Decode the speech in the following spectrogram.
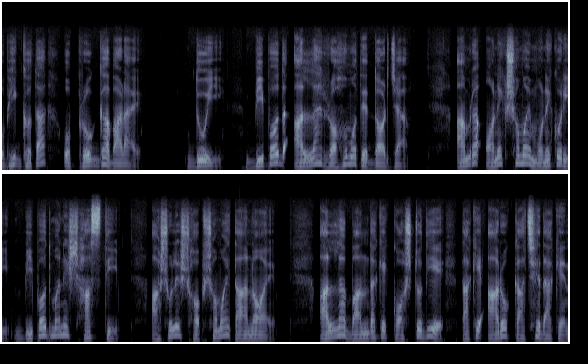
অভিজ্ঞতা ও প্রজ্ঞা বাড়ায়। দুই, বিপদ আল্লাহর রহমতের দরজা। আমরা অনেক সময় মনে করি বিপদ মানে শাস্তি, আসলে সব সময় তা নয়। আল্লাহ বান্দাকে কষ্ট দিয়ে তাকে আরও কাছে ডাকেন।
